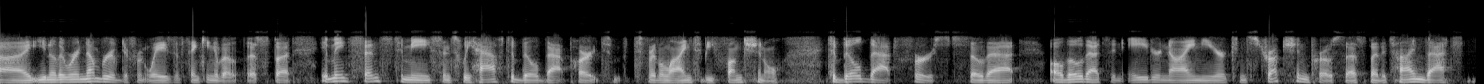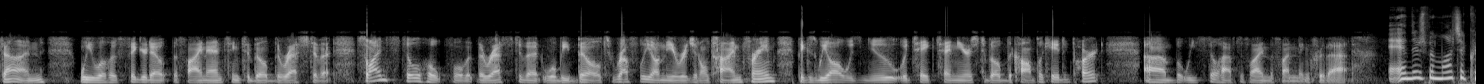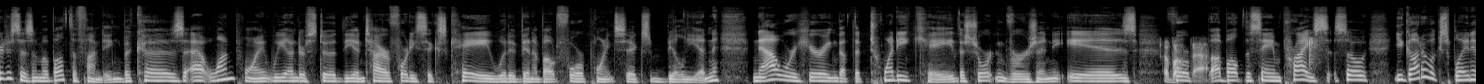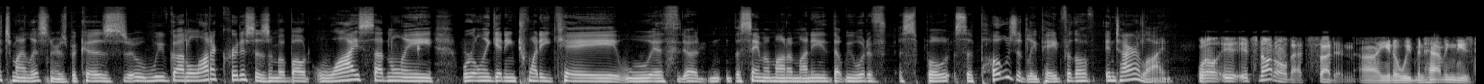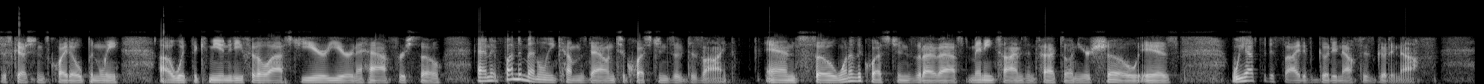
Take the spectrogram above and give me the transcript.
Uh, you know, there were a number of different ways of thinking about this, but it made sense to me since we have to build that part to, for the line to be functional, to build that first so that although that's an eight or nine year construction process, by the time that's done, we will have figured out the financing to build the rest of it. So I'm still hopeful that the rest of it will be built roughly on the original time frame because we always knew it would take 10 years to build the complicated part, uh, but we still have to find the funding for that. And there's been lots of criticism about the funding because at one point we understood the entire 46K would have been about 4.6 billion. Now we're hearing that the 20K, the shortened version, is about, for about the same price. So you got to explain it to my listeners because we've got a lot of criticism about why suddenly we're only getting 20K with uh, the same amount of money that we would have suppo- supposedly paid for the entire line. Well, it's not all that sudden. Uh, you know, we've been having these discussions quite openly uh, with the community for the last year, year and a half or so, and it fundamentally comes down to questions of design. And so one of the questions that I've asked many times, in fact, on your show is, we have to decide if good enough is good enough.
